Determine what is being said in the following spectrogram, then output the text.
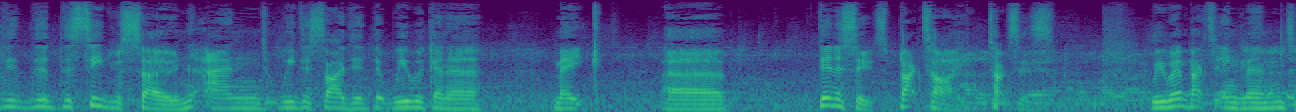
the, the, the seed was sown, and we decided that we were going to make uh, dinner suits, black tie, tuxes. We went back to England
